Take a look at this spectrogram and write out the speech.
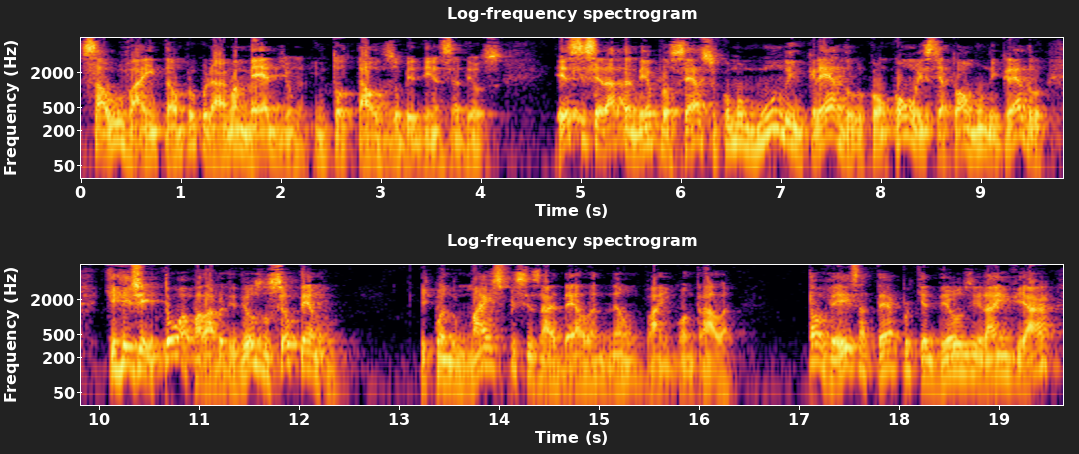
Saul vai então procurar uma médium em total desobediência a Deus. Este será também o processo como o mundo incrédulo, com, com este atual mundo incrédulo, que rejeitou a palavra de Deus no seu tempo. E quando mais precisar dela, não vai encontrá-la. Talvez até porque Deus irá enviar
